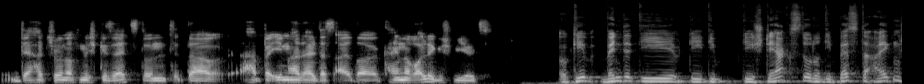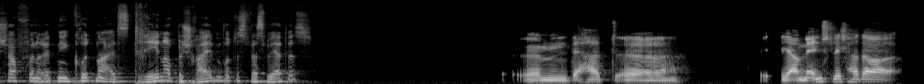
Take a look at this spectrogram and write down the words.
der hat schon auf mich gesetzt und da hat bei ihm hat halt das Alter keine Rolle gespielt. Okay, wenn du die, die, die, die stärkste oder die beste Eigenschaft von René Grüttner als Trainer beschreiben würdest, was wäre das? Ähm, der hat, äh, ja, menschlich hat er,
